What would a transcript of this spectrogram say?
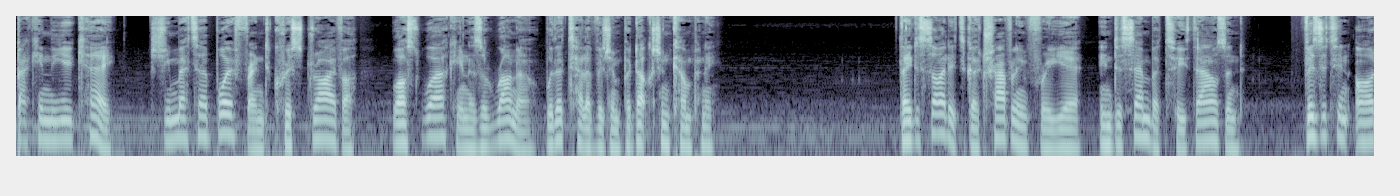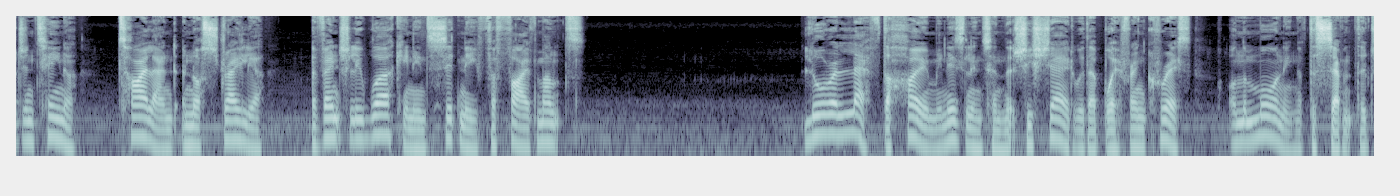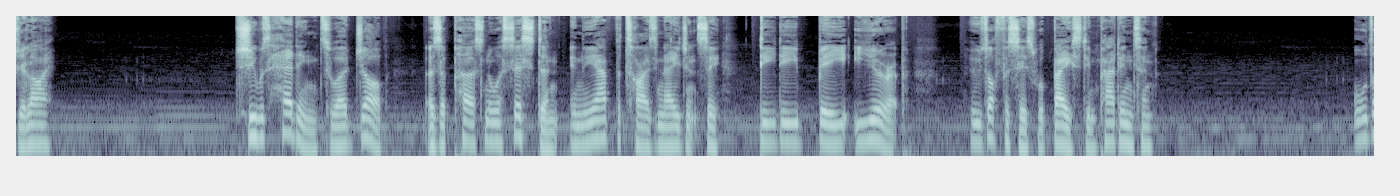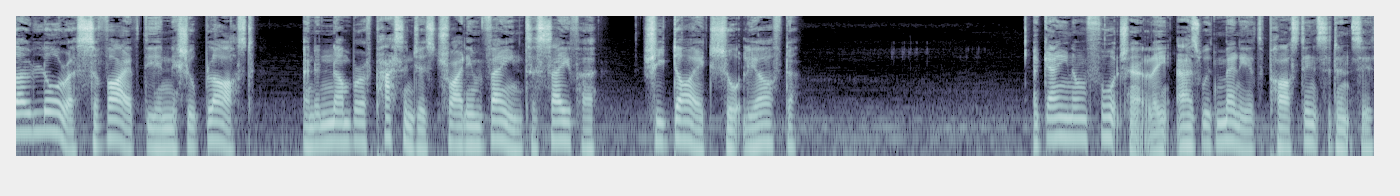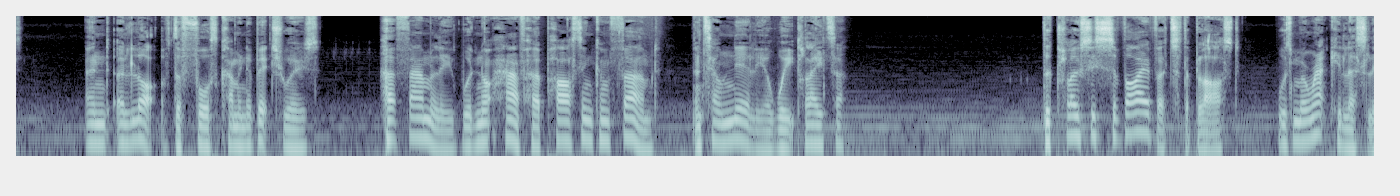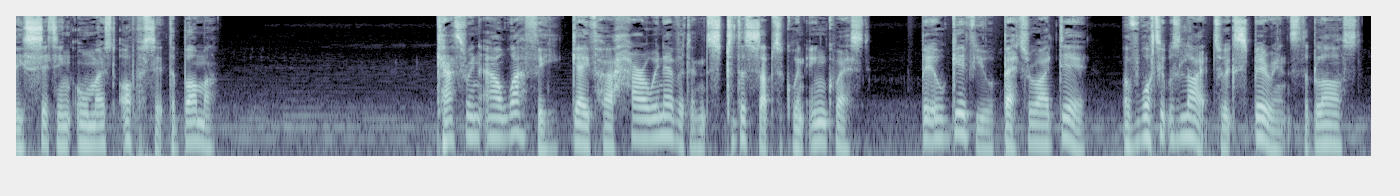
Back in the UK, she met her boyfriend Chris Driver whilst working as a runner with a television production company. They decided to go travelling for a year in December 2000, visiting Argentina, Thailand, and Australia eventually working in Sydney for five months. Laura left the home in Islington that she shared with her boyfriend Chris on the morning of the 7th of July. She was heading to her job as a personal assistant in the advertising agency DDB Europe, whose offices were based in Paddington. Although Laura survived the initial blast, and a number of passengers tried in vain to save her, she died shortly after. Again, unfortunately, as with many of the past incidences, and a lot of the forthcoming obituaries, her family would not have her passing confirmed until nearly a week later. The closest survivor to the blast was miraculously sitting almost opposite the bomber. Catherine Al Wafi gave her harrowing evidence to the subsequent inquest, but it will give you a better idea of what it was like to experience the blast.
